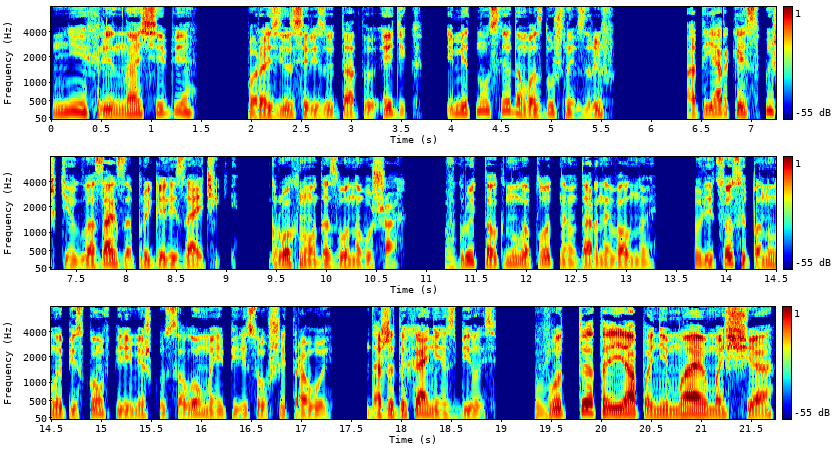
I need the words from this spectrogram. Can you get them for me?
«Ни хрена себе!» — поразился результату Эдик и метнул следом воздушный взрыв. От яркой вспышки в глазах запрыгали зайчики. Грохнуло до звона в ушах. В грудь толкнуло плотной ударной волной. В лицо сыпануло песком вперемешку с соломой и пересохшей травой. Даже дыхание сбилось. «Вот это я понимаю, моща!»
